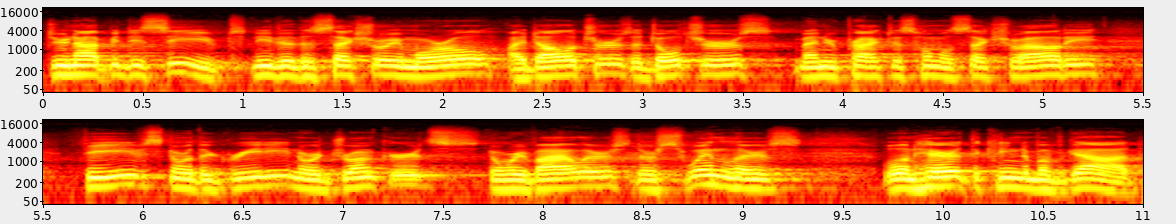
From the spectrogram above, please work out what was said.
Do not be deceived. Neither the sexually immoral, idolaters, adulterers, men who practice homosexuality, Thieves, nor the greedy, nor drunkards, nor revilers, nor swindlers will inherit the kingdom of God.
